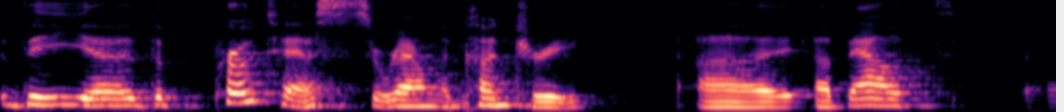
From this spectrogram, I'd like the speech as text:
The uh, the protests around the country uh, about uh,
